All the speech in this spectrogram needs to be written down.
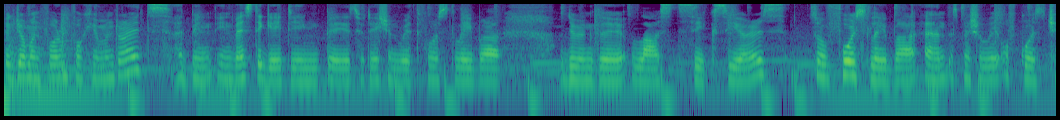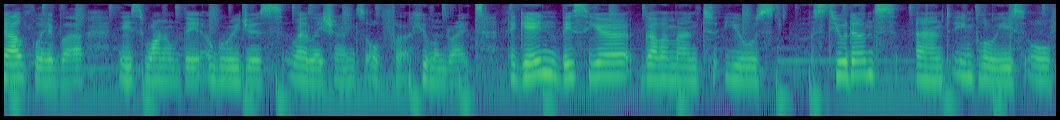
The German Forum for Human Rights had been investigating the situation with forced labor during the last six years. So forced labor and especially, of course, child labor is one of the egregious violations of uh, human rights. Again, this year, government used students and employees of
